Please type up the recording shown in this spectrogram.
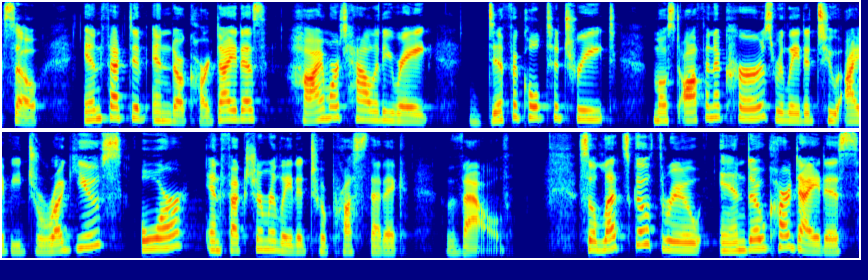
So, infective endocarditis, high mortality rate, difficult to treat, most often occurs related to IV drug use or infection related to a prosthetic valve. So let's go through endocarditis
